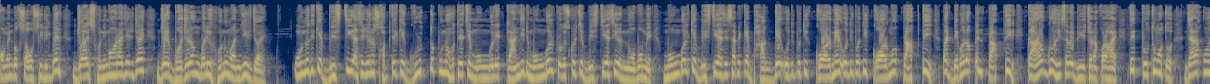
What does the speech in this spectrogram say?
কমেন্ট বক্সে অবশ্যই লিখবেন, জয় শনি মহারাজের জয় জয় বজরং বলি হনুমানজির জয়। অন্যদিকে বৃষ্টিক রাশির জন্য সবথেকে গুরুত্বপূর্ণ হতে যাচ্ছে মঙ্গলের ট্রানজিট মঙ্গল প্রবেশ করছে বৃষ্টি রাশির নবমে। মঙ্গলকে বৃষ্টি রাশি সাপেক্ষে ভাগ্যের অধিপতি, কর্মের অধিপতি কর্ম প্রাপ্তি বা ডেভেলপমেন্ট প্রাপ্তির কারগ্রহ হিসাবে বিবেচনা করা হয়। তাই প্রথমত যারা কোনো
